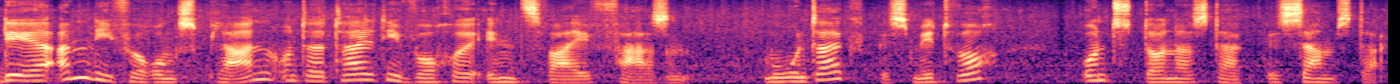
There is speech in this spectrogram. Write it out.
Der Anlieferungsplan unterteilt die Woche in zwei Phasen. Montag bis Mittwoch und Donnerstag bis Samstag.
